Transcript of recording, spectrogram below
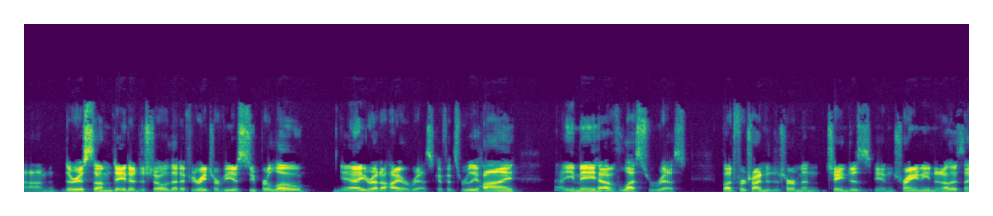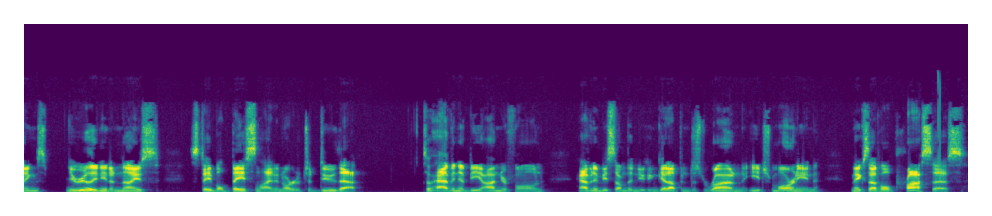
Um, there is some data to show that if your HRV is super low, yeah, you're at a higher risk. If it's really high, you may have less risk. But for trying to determine changes in training and other things, you really need a nice, stable baseline in order to do that. So having it be on your phone having it be something you can get up and just run each morning makes that whole process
